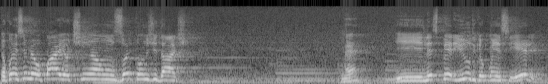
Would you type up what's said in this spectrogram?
Eu conheci meu pai, eu tinha uns oito anos de idade, né? E nesse período que eu conheci ele,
